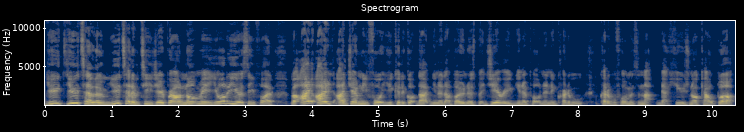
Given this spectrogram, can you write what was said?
you you tell him, you tell him, TJ Brown, not me. You're the UFC fighter. But I, I, I generally thought you could have got that, you know, that bonus. But Jiri, you know, put on an incredible, incredible performance and that, that huge knockout. But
